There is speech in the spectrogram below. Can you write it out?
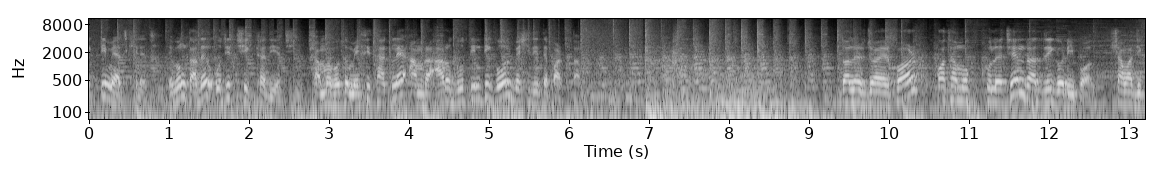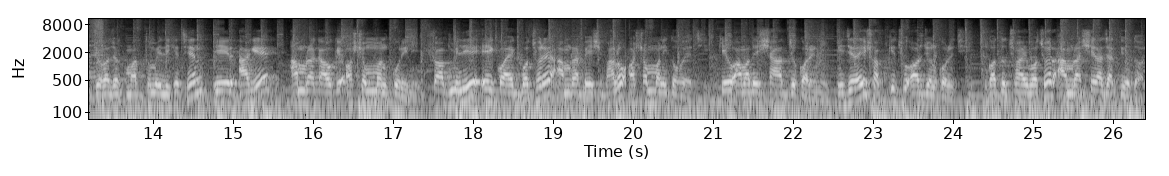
একটি ম্যাচ খেলেছি এবং তাদের উচিত শিক্ষা দিয়েছি। সম্ভবত মেসি থাকলে আমরা আরও দু তিনটি গোল বেশি দিতে পারতাম। দলের জয়ের পর কথা মুখ খুলেছেন রাদ্রিগো ডিপল। সামাজিক যোগাযোগ মাধ্যমে লিখেছেন, এর আগে আমরা কাউকে অসম্মান করিনি। সব মিলিয়ে এই কয়েক বছরে আমরা বেশ ভালো অসম্মানিত হয়েছি। কেউ আমাদের সাহায্য করেনি। নিজেরাই সবকিছু অর্জন করেছি। গত ছয় বছর আমরা সেরা জাতীয় দল।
